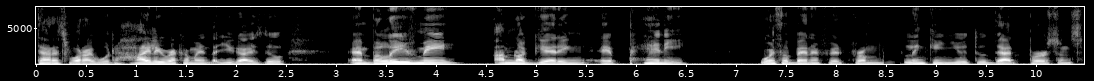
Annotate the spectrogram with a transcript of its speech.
That is what i would highly recommend that you guys do. And believe me i'm not getting a penny worth of benefit from linking you to that person's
